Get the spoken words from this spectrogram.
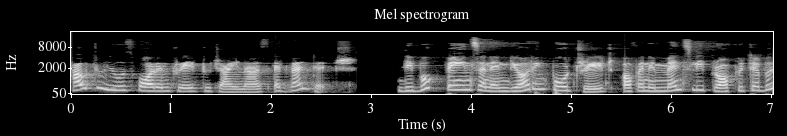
how to use foreign trade to China's advantage. The book paints an enduring portrait of an immensely profitable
